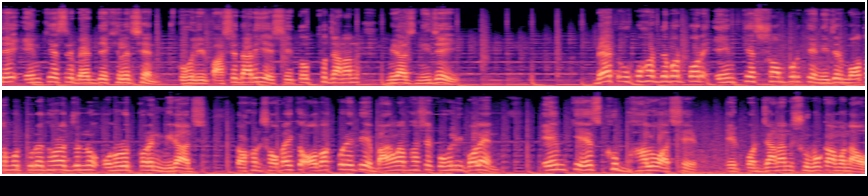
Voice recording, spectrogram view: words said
যে এমকেএস এর ব্যাট দিয়ে খেলেছেন, কোহলির পাশে দাঁড়িয়ে সেই তথ্য জানান মিরাজ নিজেই। ব্যাট উপহার দেওয়ার পর এমকেএস সম্পর্কে নিজের মতামত তুলে ধরার জন্য অনুরোধ করেন মিরাজ। তখন সবাইকে অবাক করে দিয়ে বাংলা ভাষায় কোহলি বলেন এমকেএস খুব ভালো আছে। এরপর জানান শুভকামনাও।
